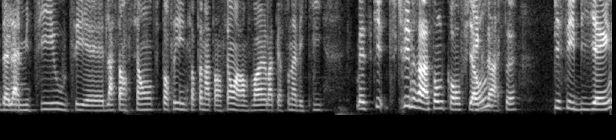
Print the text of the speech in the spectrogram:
de l'amitié ou tu sais, euh, de l'attention, porter une certaine attention envers la personne avec qui Mais tu, tu crées une relation de confiance. Exact. Puis c'est bien.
